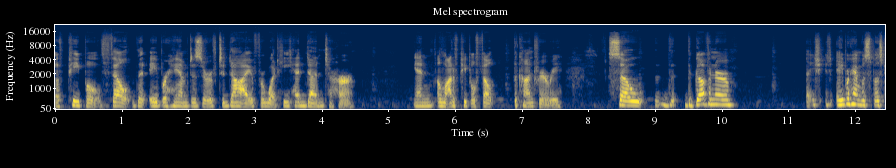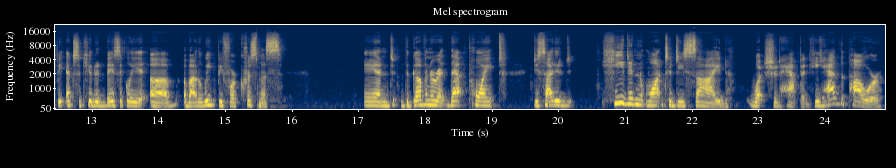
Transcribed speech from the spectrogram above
of people felt that Abraham deserved to die for what he had done to her. And a lot of people felt the contrary. So the, the governor, Abraham was supposed to be executed basically uh, about a week before Christmas. And the governor at that point decided he didn't want to decide what should happen. He had the power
